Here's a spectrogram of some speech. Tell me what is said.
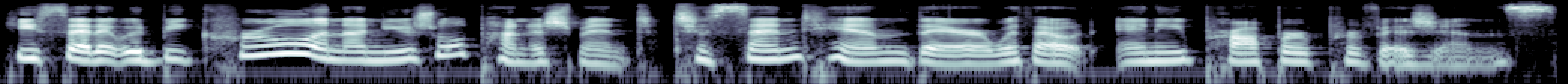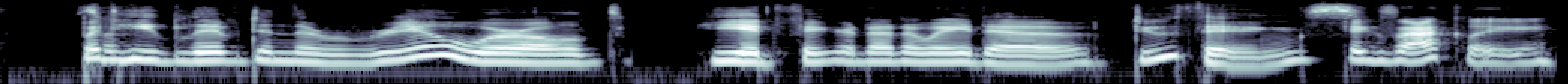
He said it would be cruel and unusual punishment to send him there without any proper provisions. But he lived in the real world. He had figured out a way to do things. Exactly.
